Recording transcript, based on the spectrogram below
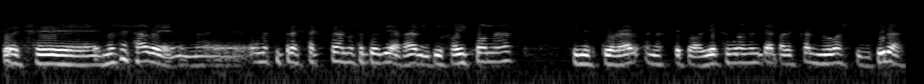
Pues eh, no se sabe, una, una cifra exacta no se podría dar, incluso hay zonas sin explorar, en las que todavía seguramente aparezcan nuevas pinturas.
